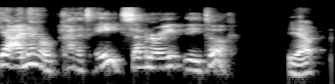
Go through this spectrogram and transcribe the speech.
Yeah, I never. God, it's eight, seven or eight he took. Yep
